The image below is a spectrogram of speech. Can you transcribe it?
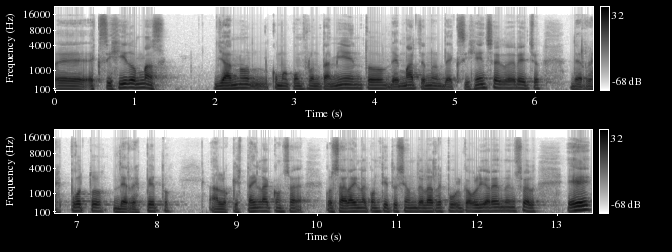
eh, exigido más ya no como confrontamiento, de marcha, de exigencia de derechos, de respeto, de respeto a lo que está en la consagrado en la Constitución de la República Bolivariana de Venezuela, es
